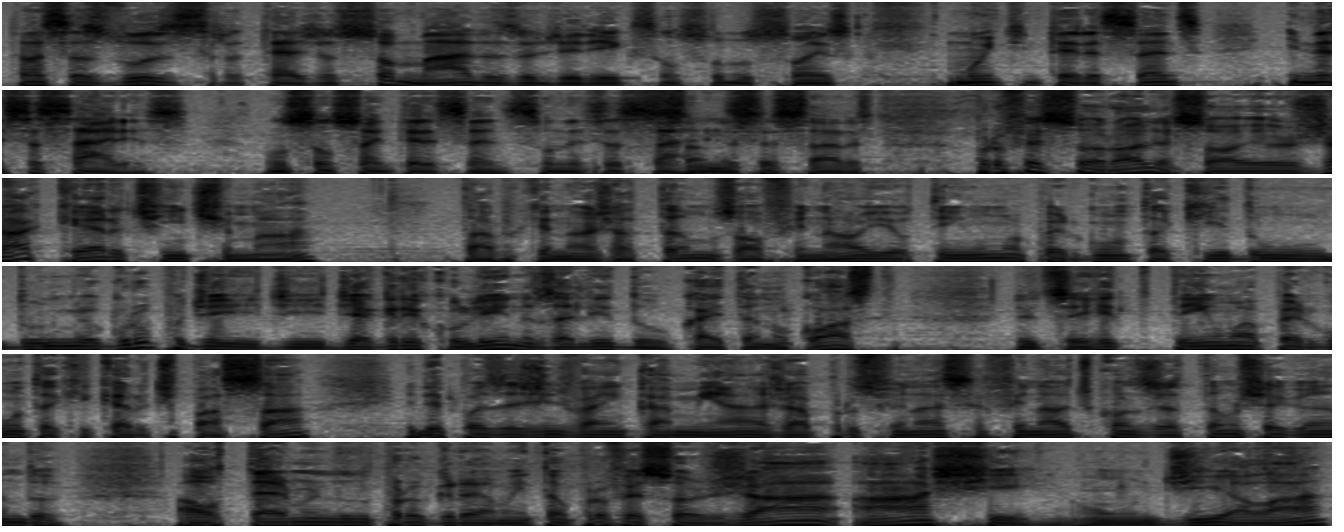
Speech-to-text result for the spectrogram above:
Então essas duas estratégias somadas, eu diria que são soluções muito interessantes e necessárias. Não são só interessantes, são necessárias. São necessárias. Professor, olha só, eu já quero te intimar, tá? Porque nós já estamos ao final e eu tenho uma pergunta aqui do, do meu grupo de, de, de agriculinos ali do Caetano Costa, Lito Serrito, tem uma pergunta aqui que quero te passar e depois a gente vai encaminhar já para os finais, que afinal de contas já estamos chegando ao término do programa. Então, professor, já ache um dia lá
